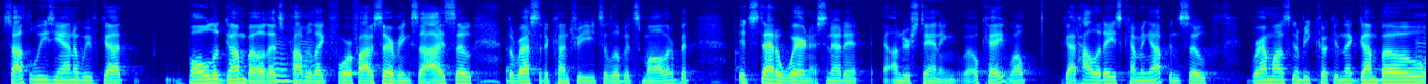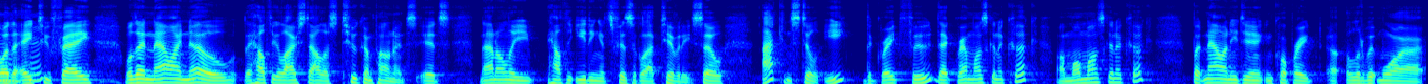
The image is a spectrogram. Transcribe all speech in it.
South Louisiana, we've got bowl of gumbo that's probably like four or five serving size. So the rest of the country eats a little bit smaller, but it's that awareness and that understanding. Okay, well, got holidays coming up, and so grandma's going to be cooking the gumbo mm-hmm. or the mm-hmm. etouffee. Well, then now I know the healthy lifestyle is two components. It's not only healthy eating, it's physical activity. So I can still eat the great food that grandma's going to cook or mama's going to cook, but now I need to incorporate a, a little bit more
